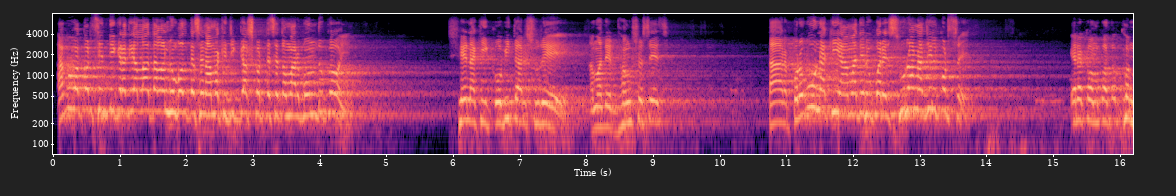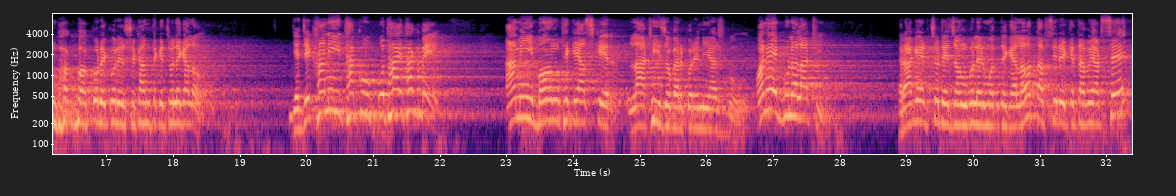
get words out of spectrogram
আবু বকর সিদ্দিক রাজি আল্লাহ তালাহু বলতেছেন, আমাকে জিজ্ঞাসা করতেছে, তোমার বন্ধু কই? সে নাকি কবিতার সুরে আমাদের ধ্বংস চেয়েছে তার প্রভু নাকি আমাদের উপরে সুরা নাজিল করছে। এরকম কতক্ষণ ভক ভক করে করে সেখান থেকে চলে গেল? যে যেখানেই থাকুক, কোথায় থাকবে? আমি বন থেকে আজকের লাঠি জোগাড় করে নিয়ে আসব। অনেকগুলো লাঠি। রাগের চোটে জঙ্গলের মধ্যে গেল, তাফসিরের কেতাবে আসছে,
